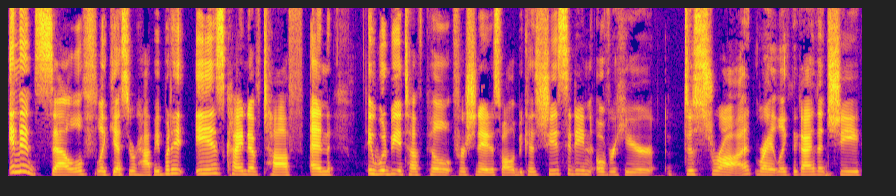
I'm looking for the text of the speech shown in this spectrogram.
in itself, like, yes, you're happy, but it is kind of tough. And it would be a tough pill for Shanae to swallow because she's sitting over here distraught, right? Like the guy that she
